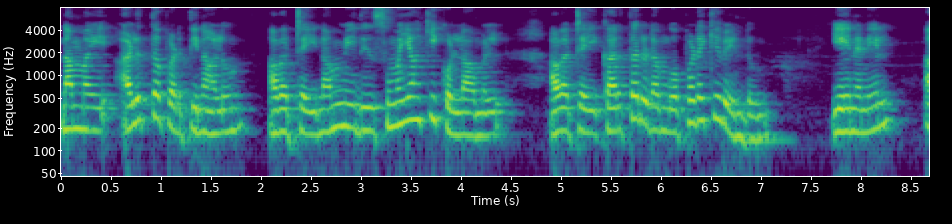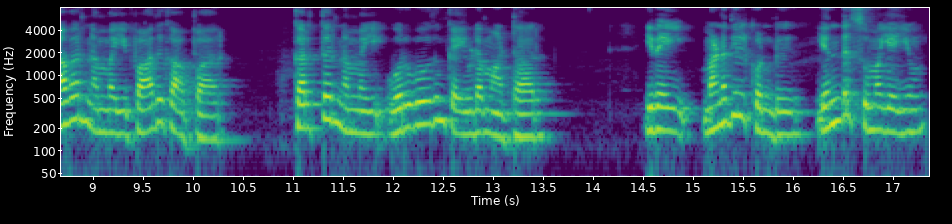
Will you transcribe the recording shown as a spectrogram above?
நம்மை அழுத்தப்படுத்தினாலும் அவற்றை நம்மீது சுமையாக்கி கொள்ளாமல் அவற்றை கர்த்தரிடம் ஒப்படைக்க வேண்டும். ஏனெனில் அவர் நம்மை பாதுகாப்பார். கர்த்தர் நம்மை ஒருபோதும் கைவிட மாட்டார் இதை மனதில் கொண்டு எந்த சுமையையும்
